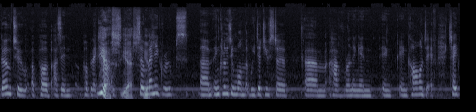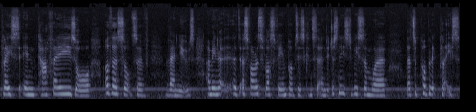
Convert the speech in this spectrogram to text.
go to a pub, as in public Yes, house. yes, So yes. many groups, um, including one that we did used to. Um, have running in, in, in Cardiff take place in cafes or other sorts of venues. I mean, as far as philosophy in pubs is concerned, it just needs to be somewhere that's a public place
